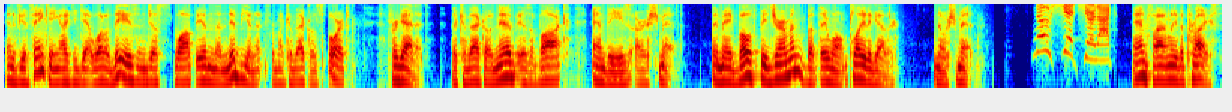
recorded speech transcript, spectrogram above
And if you're thinking I could get one of these and just swap in the nib unit from a Kaweco Sport, forget it. The Kaweco nib is a Bock and these are Schmidt. They may both be German, but they won't play together. No Schmidt. No shit, Sherlock. And finally, the price.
